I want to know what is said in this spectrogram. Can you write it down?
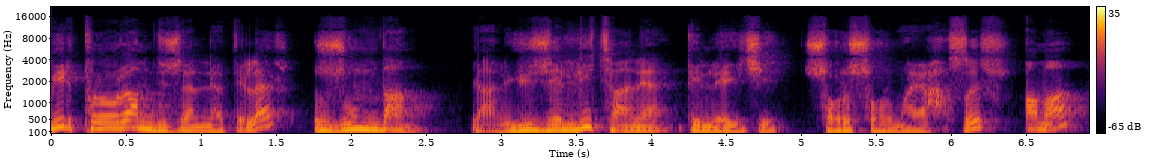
bir program düzenlediler Zoom'dan. Yani 150 tane dinleyici soru sormaya hazır ama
